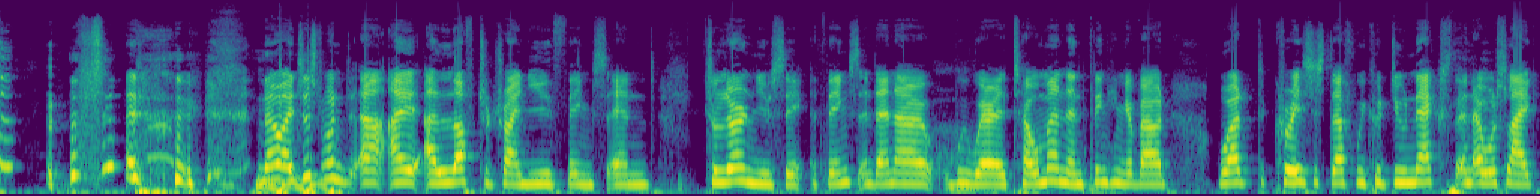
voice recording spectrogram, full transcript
no, I just want. Uh, I I love to try new things and to learn new thi- things. And then I we were at Thomann and thinking about what crazy stuff we could do next. And I was like,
